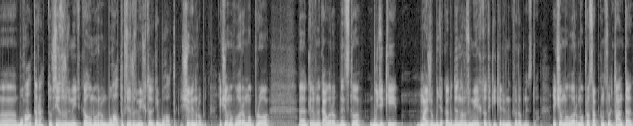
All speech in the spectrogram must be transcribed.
е, бухгалтера, то всі зрозуміють, коли ми говоримо бухгалтер, всі зрозуміють, хто такий бухгалтер, що він робить. Якщо ми говоримо про е, керівника виробництва, будь-який, майже будь-яка людина розуміє, хто такий керівник виробництва. Якщо ми говоримо про САП-консультанта,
